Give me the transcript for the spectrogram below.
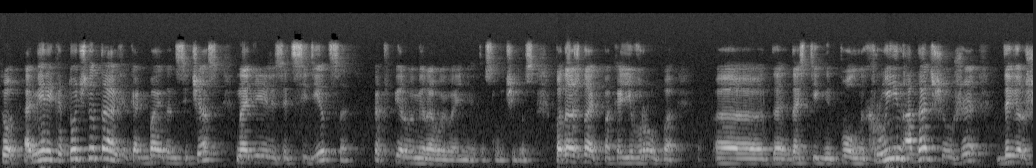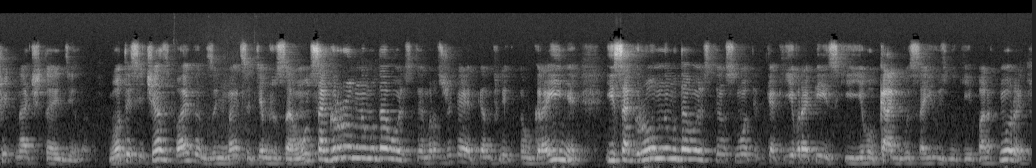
то Америка точно так же, как Байден сейчас, надеялись отсидеться, как в Первой мировой войне это случилось, подождать, пока Европа э, достигнет полных руин, а дальше уже довершить начатое дело. Вот и сейчас Байден занимается тем же самым. Он с огромным удовольствием разжигает конфликт на Украине и с огромным удовольствием смотрит, как европейские его как бы союзники и партнеры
